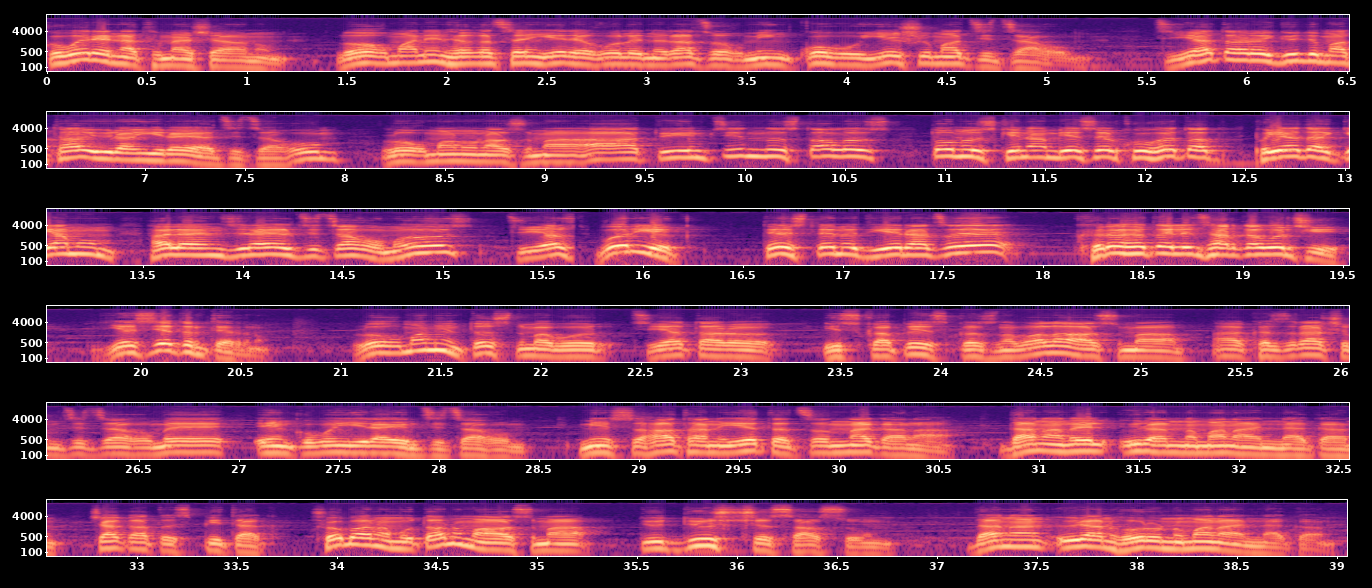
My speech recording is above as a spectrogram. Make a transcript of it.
կովերենա թմաշանում։ Լողմանին հղծեն երեգոլը նրածող մին կովու եշումա ծիծաղում։ Ձիատարը գյուդմաթա յուրան իրայա ծիծաղում, լողմանուն ասում է, «Ա դու իմ ցին նստալս, տոնս կենամ ես էլ քու հետը փյադա կյամում հələ ինձրայել ծիծաղում, ըս, ձիաս վրիկ, տեստենդ երածը, քրը հտել ինձ հարկավոր չի, ես ետեմ տերնում»։ Լողմանին տեսնում է, որ ցիատարը իսկապես կզնվալա ասում է, «Ա քզրաչım ծիծաղում է, ենկովն իրայեմ ծիծաղում»։ Մին սահաթանի ետը ծննականա, դանանել յուրան նման այննական, ճակատը սպիտակ։ Չոբանը մտանում ասում է, «Դու դուշ չես ասում»։ Դանան յուրան հորու նման այննական։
